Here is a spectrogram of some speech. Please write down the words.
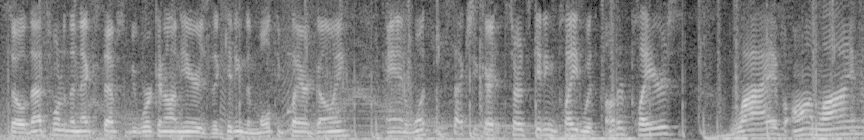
So that's one of the next steps we'll be working on here is the getting the multiplayer going. And once this actually starts getting played with other players, live, online,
